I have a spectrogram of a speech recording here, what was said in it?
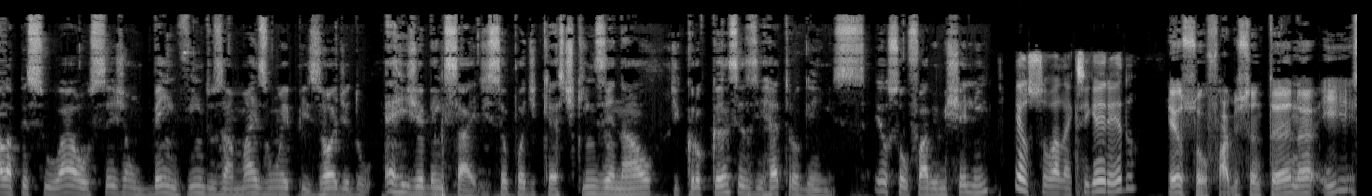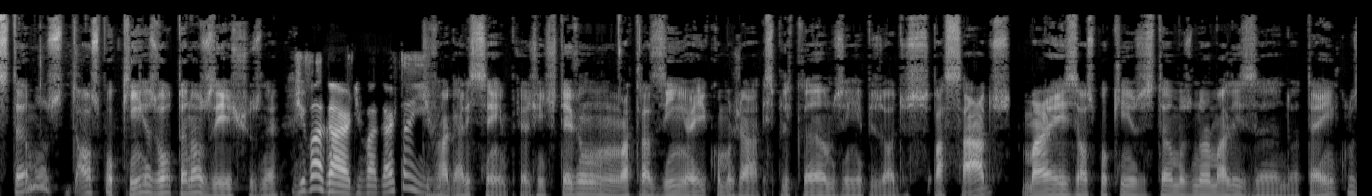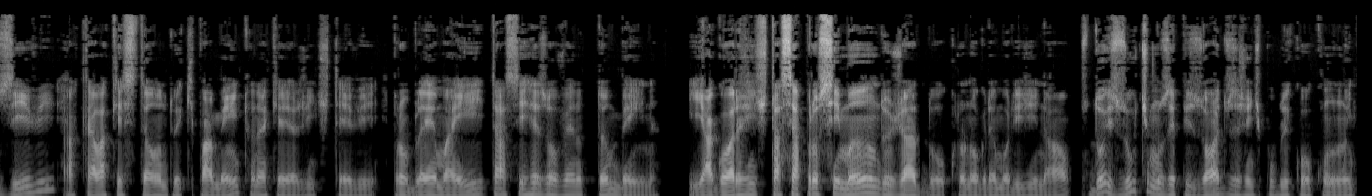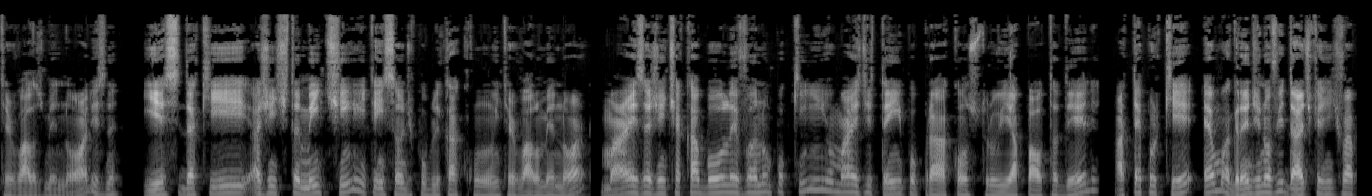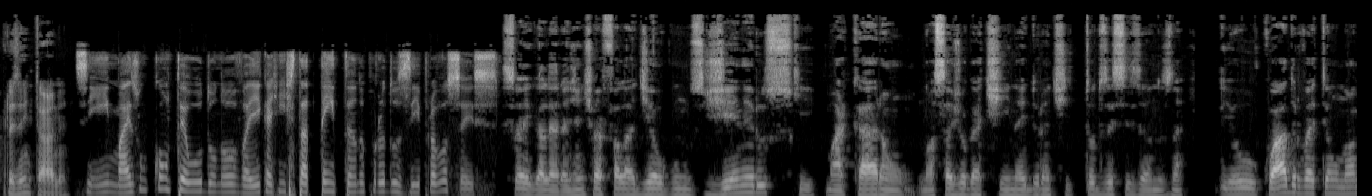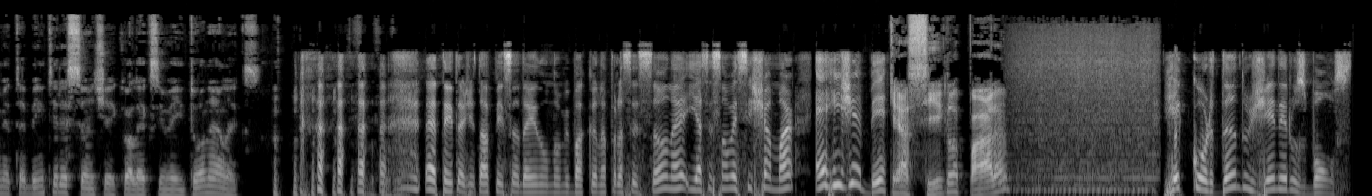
Fala pessoal, sejam bem-vindos a mais um episódio do RG Benside, seu podcast quinzenal de crocâncias e retro games. Eu sou o Fábio Michelin. Eu sou Alex Figueiredo. Eu sou o Fábio Santana e estamos aos pouquinhos voltando aos eixos, né? Devagar, devagar tá indo. Devagar e sempre. A gente teve um atrasinho aí, como já explicamos em episódios passados, mas aos pouquinhos estamos normalizando. Até inclusive aquela questão do equipamento, né? Que a gente teve problema aí, tá se resolvendo também, né? E agora a gente está se aproximando já do cronograma original. Os dois últimos episódios a gente publicou com intervalos menores, né? E esse daqui a gente também tinha a intenção de publicar com um intervalo menor, mas a gente acabou levando um pouquinho mais de tempo para construir a pauta dele, até porque é uma grande novidade que a gente vai apresentar, né? Sim, mais um conteúdo novo aí que a gente está tentando produzir para vocês. Isso aí, galera. A gente vai falar de alguns gêneros que marcaram nossa jogatina aí durante todos esses anos, né? E o quadro vai ter um nome até bem interessante aí que o Alex inventou, né, Alex? é, tenta, a gente tava pensando aí num nome bacana para a sessão, né? E a sessão vai se chamar RGB. Que é a sigla para Recordando Gêneros Bons.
